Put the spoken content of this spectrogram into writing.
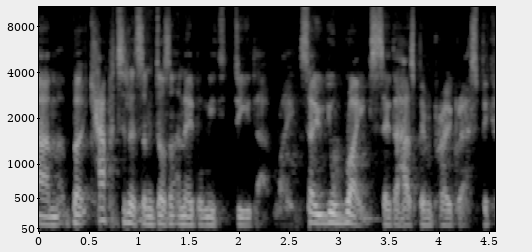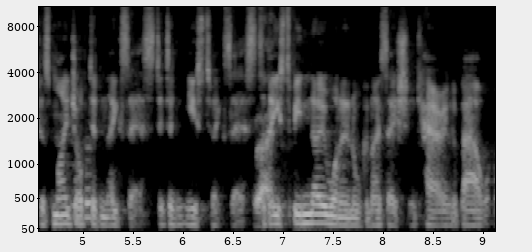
Um, but capitalism doesn't enable me to do that, right? So you're right to say there has been progress because my job didn't exist. It didn't used to exist. Right. There used to be no one in an organization caring about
